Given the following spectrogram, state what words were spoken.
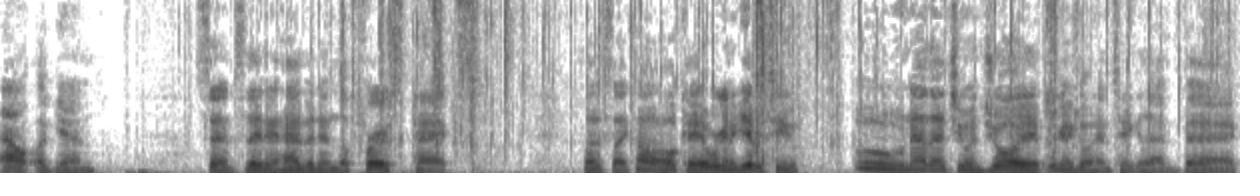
out again, since they didn't have it in the first packs. But it's like, oh, okay, we're gonna give it to you. Ooh, now that you enjoy it, we're gonna go ahead and take that back.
